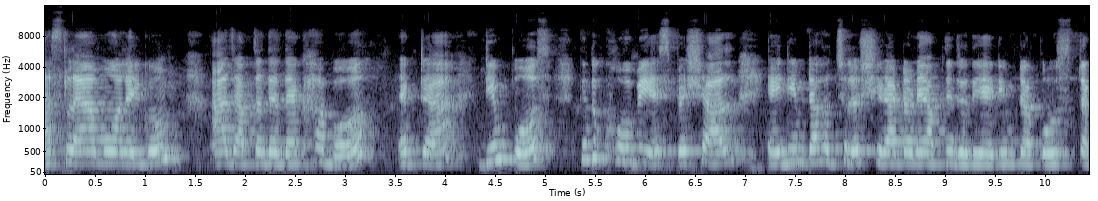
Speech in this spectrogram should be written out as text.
আসসালামু আলাইকুম। আজ আপনাদের দেখাবো একটা ডিম পোস্ট কিন্তু খুবই স্পেশাল এই ডিমটা হচ্ছিল শিরাটনে। আপনি যদি এই ডিমটা পোস্টটা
